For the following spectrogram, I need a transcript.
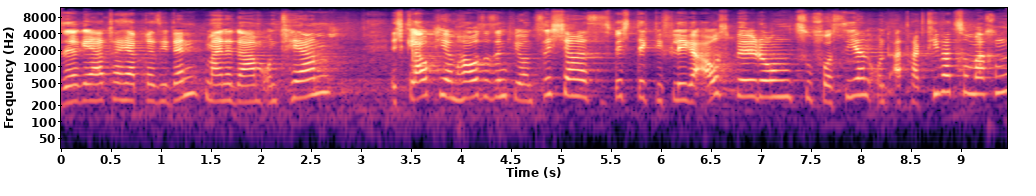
Sehr geehrter Herr Präsident, meine Damen und Herren! Ich glaube, hier im Hause sind wir uns sicher, es ist wichtig, die Pflegeausbildung zu forcieren und attraktiver zu machen.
